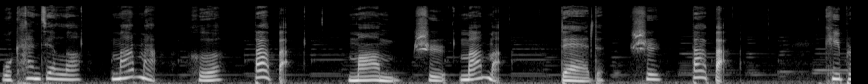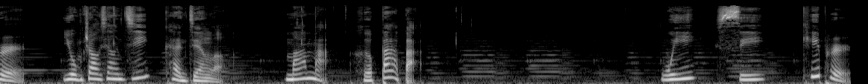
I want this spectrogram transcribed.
我看见了妈妈和爸爸。Mom 是妈妈，Dad 是爸爸。Keeper 用照相机看见了妈妈和爸爸。We see Keeper。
